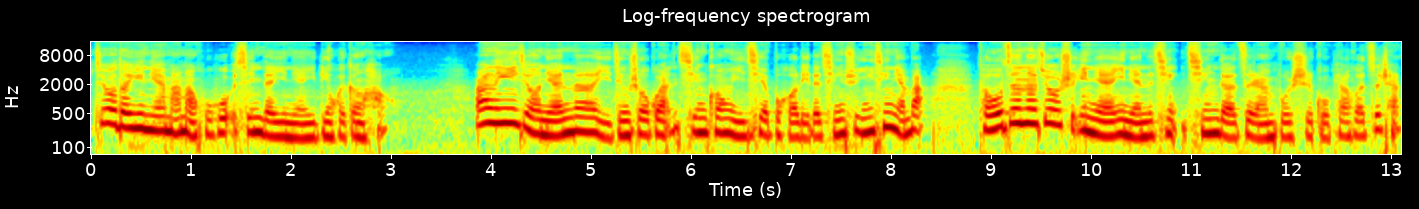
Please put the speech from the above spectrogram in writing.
旧的一年马马虎虎，新的一年一定会更好。二零一九年呢，已经收官，清空一切不合理的情绪，迎新年吧。投资呢，就是一年一年的清，清的自然不是股票和资产，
